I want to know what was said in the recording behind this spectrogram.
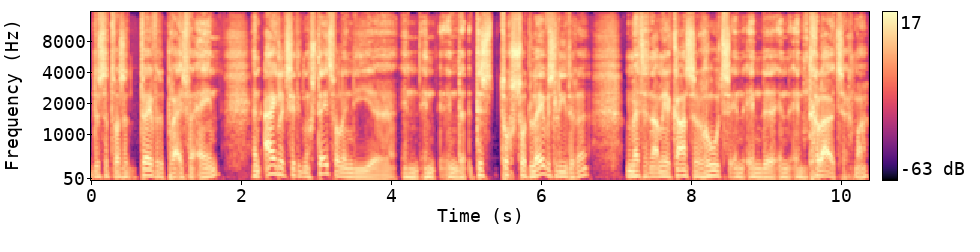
Dus dat was een, twee voor de prijs van één. En eigenlijk zit ik nog steeds wel in die. Uh, in, in, in de, het is toch een soort levensliederen met een Amerikaanse roots in, in, de, in, in het geluid, zeg maar.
